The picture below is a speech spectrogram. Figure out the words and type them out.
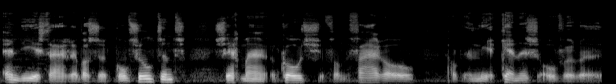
En die is daar, was een consultant, zeg maar, een coach van de farao. Had meer kennis over, uh,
